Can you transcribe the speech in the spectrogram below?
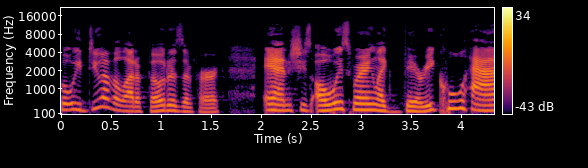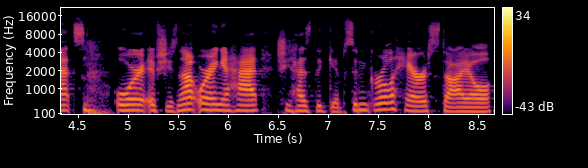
but we do have a lot of photos of her. And she's always wearing like very cool hats, or if she's not wearing a hat, she has the Gibson girl hairstyle.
